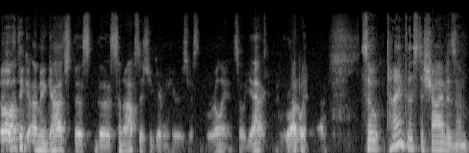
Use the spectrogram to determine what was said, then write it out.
No, I think I mean, gosh, this the synopsis you're giving here is just brilliant. So yeah, run with it. So tying this to Shaivism,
